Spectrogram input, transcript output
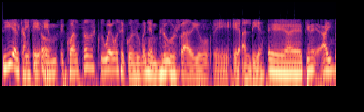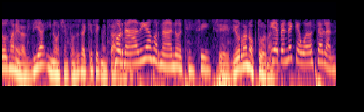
Y el cafecito. Eh, eh, ¿Cuántos huevos se consumen en Blue Radio eh, eh, al día? Eh, eh, tiene, hay dos maneras, día y noche, entonces hay que segmentar. Jornada día, jornada noche, sí. Sí, diurna, nocturna. Y depende de qué huevo esté hablando.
